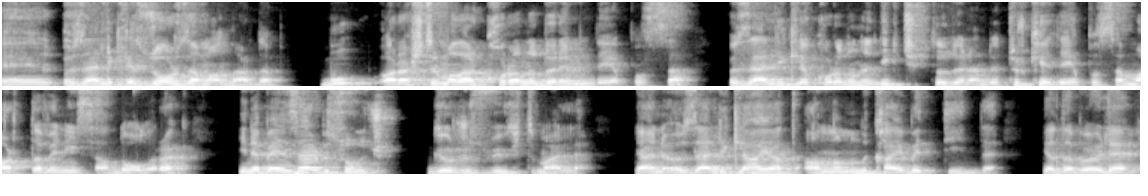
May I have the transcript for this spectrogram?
e, özellikle zor zamanlarda bu araştırmalar korona döneminde yapılsa özellikle koronanın ilk çıktığı dönemde Türkiye'de yapılsa Mart'ta ve Nisan'da olarak yine benzer bir sonuç görürüz büyük ihtimalle. Yani özellikle hayat anlamını kaybettiğinde ya da böyle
